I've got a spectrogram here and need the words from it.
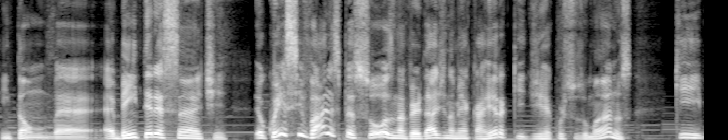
Então é, é bem interessante. Eu conheci várias pessoas, na verdade, na minha carreira que, de recursos humanos, que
